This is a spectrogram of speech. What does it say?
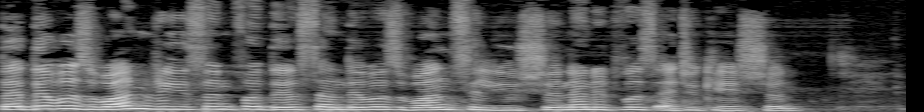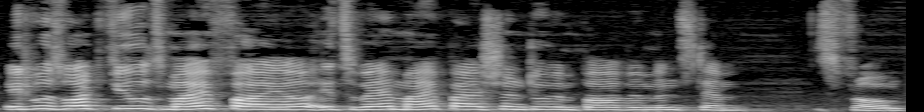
that there was one reason for this and there was one solution, and it was education. It was what fuels my fire, it's where my passion to empower women stems from.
